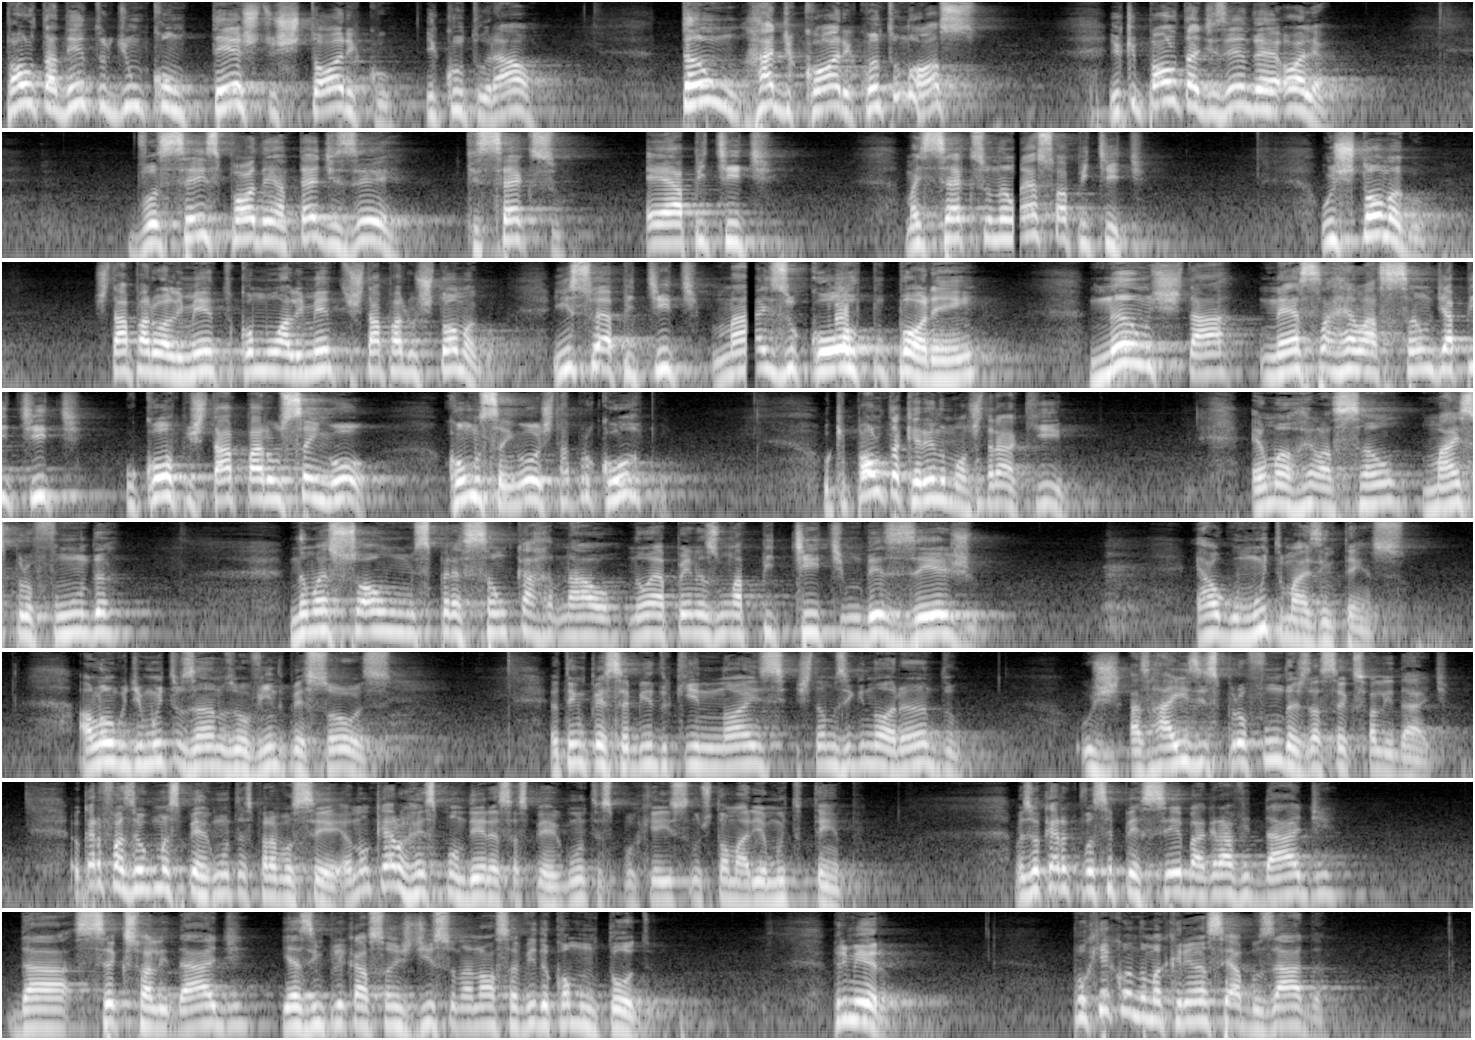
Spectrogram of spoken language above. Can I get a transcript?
Paulo está dentro de um contexto histórico e cultural tão hardcore quanto o nosso. E o que Paulo está dizendo é: olha, vocês podem até dizer que sexo é apetite, mas sexo não é só apetite. O estômago está para o alimento, como o alimento está para o estômago. Isso é apetite, mas o corpo, porém, não está nessa relação de apetite. O corpo está para o Senhor, como o Senhor está para o corpo. O que Paulo está querendo mostrar aqui é uma relação mais profunda não é só uma expressão carnal, não é apenas um apetite, um desejo. É algo muito mais intenso. Ao longo de muitos anos ouvindo pessoas, eu tenho percebido que nós estamos ignorando os, as raízes profundas da sexualidade. Eu quero fazer algumas perguntas para você. Eu não quero responder essas perguntas porque isso nos tomaria muito tempo. Mas eu quero que você perceba a gravidade da sexualidade e as implicações disso na nossa vida como um todo. Primeiro, por que quando uma criança é abusada,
